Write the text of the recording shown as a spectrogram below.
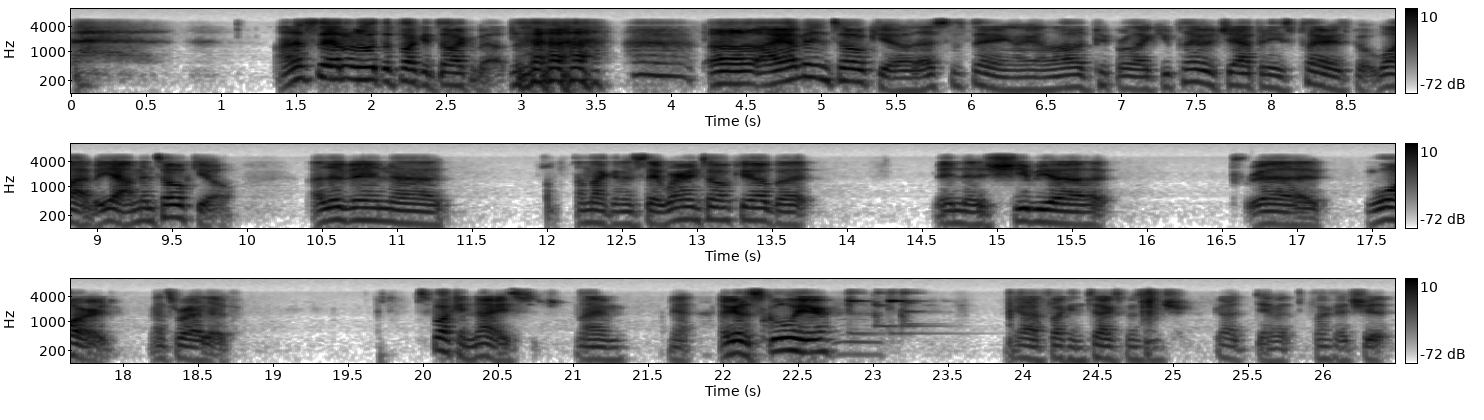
honestly, I don't know what the fuck to talk about. uh, I am in Tokyo. That's the thing. A lot of people are like, you play with Japanese players, but why? But yeah, I'm in Tokyo. I live in, uh, I'm not going to say where in Tokyo, but in the Shibuya uh, ward. That's where I live. It's fucking nice. I'm, yeah. I go to school here. I got a fucking text message. God damn it. Fuck that shit.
